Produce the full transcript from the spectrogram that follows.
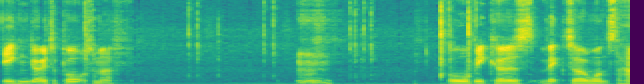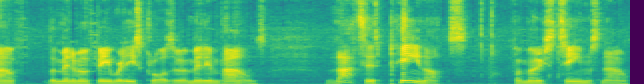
He can go to Portsmouth. All because Victor wants to have the minimum fee release clause of a million pounds. That is peanuts for most teams now.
